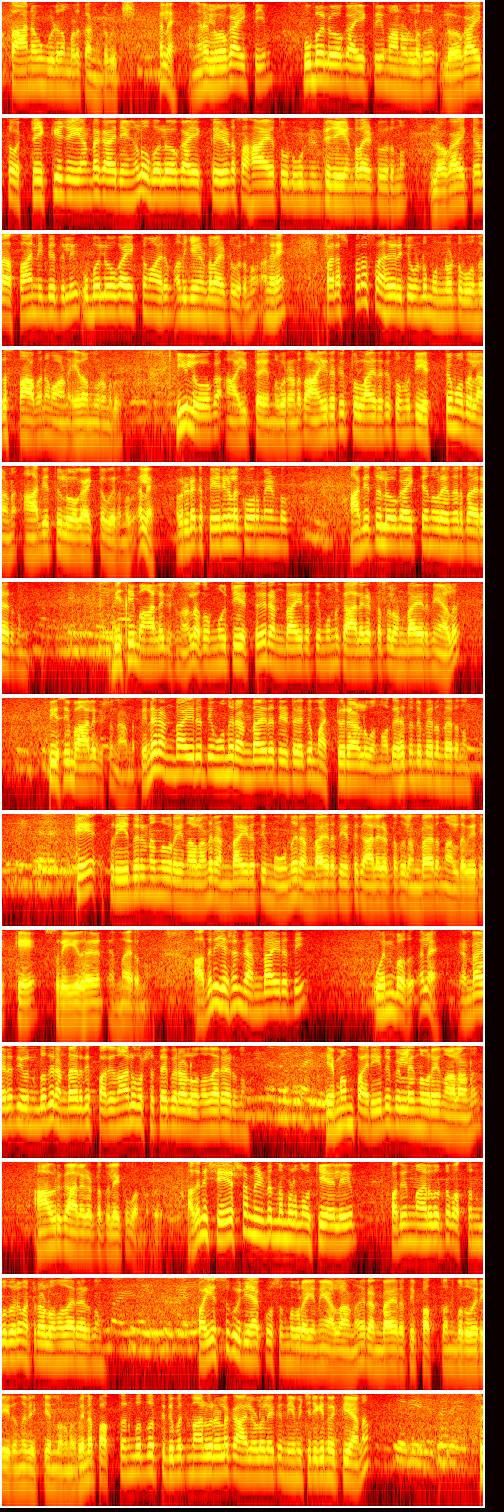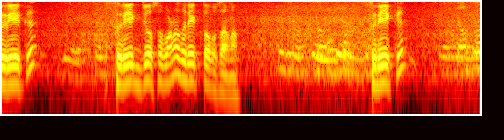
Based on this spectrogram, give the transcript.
സ്ഥാനവും കൂടി നമ്മൾ കണ്ടുവച്ചു അല്ലേ? അങ്ങനെ ലോകായുക്തയും ഉപലോകായുക്തയുമാണുള്ളത്. ലോകായുക്ത ഒറ്റയ്ക്ക് ചെയ്യേണ്ട കാര്യങ്ങൾ ഉപലോകായുക്തയുടെ സഹായത്തോടു കൂടിയിട്ട് ചെയ്യേണ്ടതായിട്ട് വരുന്നു. ലോകായുക്തയുടെ അസാന്നിധ്യത്തിൽ ഉപലോകായുക്തമാരും അത് ചെയ്യേണ്ടതായിട്ട് വരുന്നു. അങ്ങനെ പരസ്പരം സഹകരിച്ചുകൊണ്ട് മുന്നോട്ട് പോകുന്ന ഒരു സ്ഥാപനമാണ് ഏതാന്ന് പറയുന്നത്? ഈ ലോക ആയുക്ത എന്ന് പറയുന്നത് ആയിരത്തി തൊള്ളായിരത്തി തൊണ്ണൂറ്റി എട്ട് മുതലാണ് ആദ്യത്തെ ലോകായുക്ത വരുന്നത് അല്ലേ? അവരുടെയൊക്കെ പേരുകളൊക്കെ ഓർമ്മയുണ്ടോ? ആദ്യത്തെ ലോകായുക്ത എന്ന് പറയുന്നത് ആരായിരുന്നു? ബി സി ബാലകൃഷ്ണൻ അല്ല തൊണ്ണൂറ്റി എട്ട് രണ്ടായിരത്തി മൂന്ന് കാലഘട്ടത്തിൽ ഉണ്ടായിരുന്നയാൾ പി സി ബാലകൃഷ്ണനാണ്. പിന്നെ രണ്ടായിരത്തി മൂന്ന് രണ്ടായിരത്തി എട്ടിലേക്ക് മറ്റൊരാൾ വന്നു. അദ്ദേഹത്തിന്റെ പേരെന്തായിരുന്നു? കെ ശ്രീധരൻ എന്ന് പറയുന്ന ആളാണ്. രണ്ടായിരത്തി മൂന്ന് രണ്ടായിരത്തി എട്ട് കാലഘട്ടത്തിൽ ഉണ്ടായിരുന്ന ആളുടെ പേര് കെ ശ്രീധരൻ എന്നായിരുന്നു. അതിനുശേഷം രണ്ടായിരത്തി ഒൻപത് അല്ലേ? രണ്ടായിരത്തി ഒൻപത് രണ്ടായിരത്തി പതിനാല് വർഷത്തേക്ക് ഒരാൾ വന്നതാരായിരുന്നു എം എം പരീത് പിള്ള എന്ന് പറയുന്ന ആളാണ് ആ ഒരു കാലഘട്ടത്തിലേക്ക് വന്നത്. അതിനുശേഷം വീണ്ടും നമ്മൾ നോക്കിയാൽ പതിനാല് തൊട്ട് പത്തൊൻപത് വരെ മറ്റൊരാൾ വന്നതാരായിരുന്നു പയസ് കുര്യാക്കോസ് എന്ന് പറയുന്ന ആളാണ് രണ്ടായിരത്തി പത്തൊൻപത് വരെ ഇരുന്ന വ്യക്തി എന്ന് പറയുന്നത്. പിന്നെ പത്തൊൻപത് തൊട്ട് ഇരുപത്തിനാല് വരെയുള്ള കാലയളവിലേക്ക് നിയമിച്ചിരിക്കുന്ന വ്യക്തിയാണ്? സിറിയക്ക്? സിറിയക് ജോസഫാണ്? സിറിയക് തോമസ് ആണ് സിറിയക്ക്?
